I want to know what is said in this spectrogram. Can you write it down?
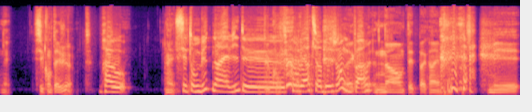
Voilà. C'est contagieux. Bravo. Ouais. C'est ton but dans la vie de, De con- convertir des gens ou pas Non, peut-être pas quand même. mais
